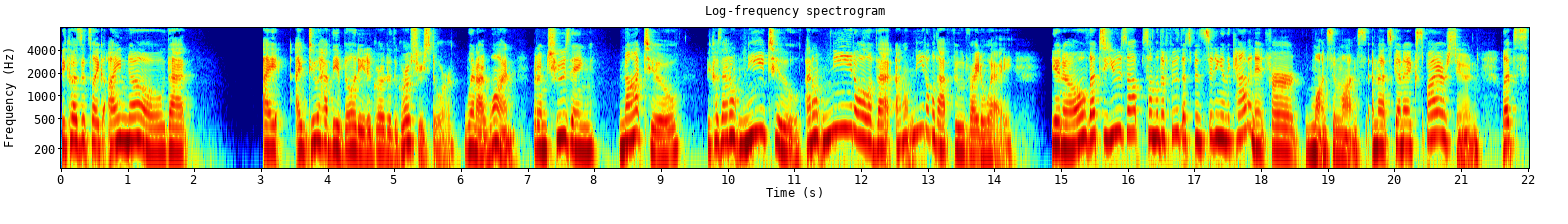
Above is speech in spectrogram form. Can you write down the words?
Because it's like I know that I I do have the ability to go to the grocery store when I want, but I'm choosing not to because I don't need to. I don't need all of that. I don't need all that food right away. You know, let's use up some of the food that's been sitting in the cabinet for months and months and that's going to expire soon. Let's,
